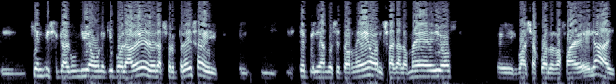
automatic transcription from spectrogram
y quién dice que algún día un equipo de la B dé la sorpresa y, esté peleando ese torneo y saca los medios, y vaya a jugar a Rafaela, y,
